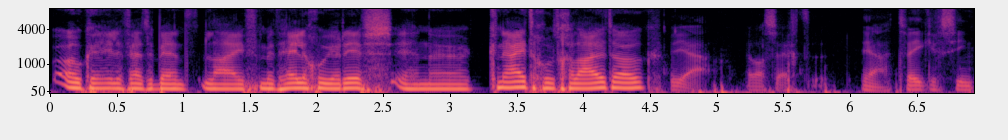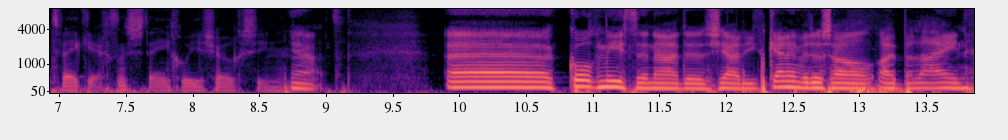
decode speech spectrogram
Ook een hele vette band live met hele goede riffs en eh knijtergoed geluid ook. ja, dat was echt ja, twee keer gezien, twee keer echt een steengoede show gezien. Ja. Eh Cold Meat daarna dus, ja, die kennen we dus al uit Berlijn.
